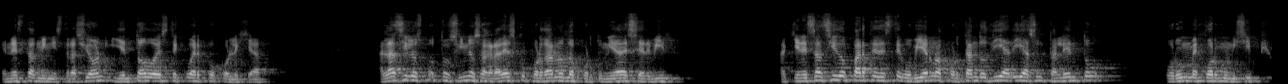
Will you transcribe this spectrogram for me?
en esta administración y en todo este cuerpo colegiado. A las y los potosinos agradezco por darnos la oportunidad de servir. A quienes han sido parte de este gobierno aportando día a día su talento por un mejor municipio.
